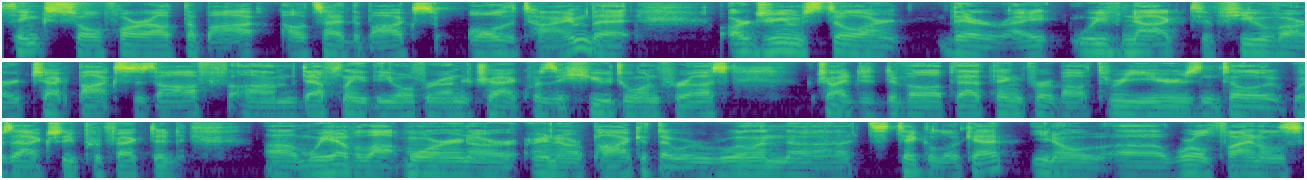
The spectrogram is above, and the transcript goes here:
think so far out the box outside the box all the time that our dreams still aren't there, right? We've knocked a few of our check boxes off. Um, definitely the over under track was a huge one for us. Tried to develop that thing for about three years until it was actually perfected. Um, we have a lot more in our in our pocket that we're willing uh, to take a look at. You know, uh, World Finals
